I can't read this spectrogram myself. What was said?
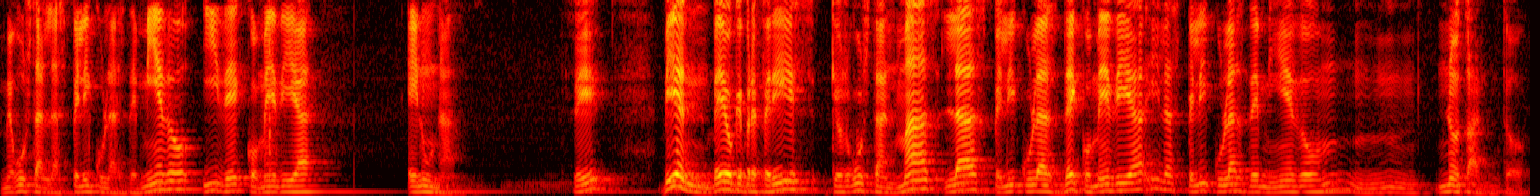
Me gustan las películas de miedo y de comedia en una. ¿Sí? Bien, veo que preferís, que os gustan más las películas de comedia y las películas de miedo mm, no tanto.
